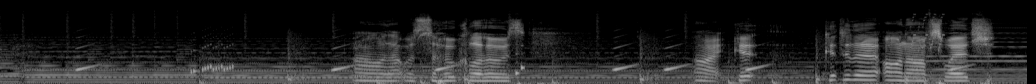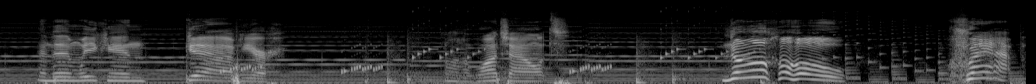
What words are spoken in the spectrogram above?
Oh, that was so close. Alright, get get to the on-off switch, and then we can get out of here. Watch out. No! Crap!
